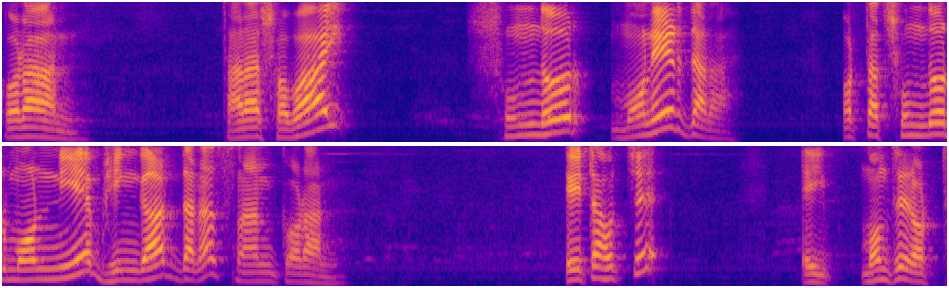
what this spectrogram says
করান। তারা সবাই সুন্দর মনের দ্বারা, অর্থাৎ সুন্দর মন নিয়ে ভৃঙ্গার দ্বারা স্নান করান। এটা হচ্ছে এই মন্ত্রের অর্থ।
